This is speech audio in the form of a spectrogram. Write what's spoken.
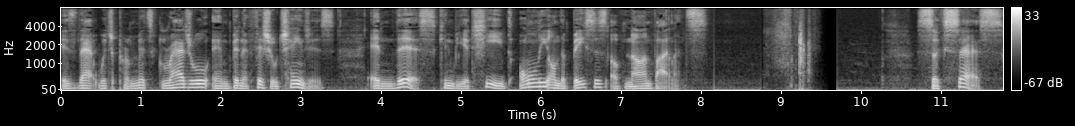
is that which permits gradual and beneficial changes, and this can be achieved only on the basis of nonviolence. Success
